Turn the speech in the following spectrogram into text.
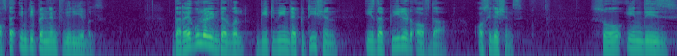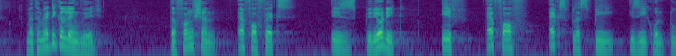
of the independent variables the regular interval between repetition is the period of the oscillations so in these mathematical language the function f of x is periodic f f of x plus p is equal to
